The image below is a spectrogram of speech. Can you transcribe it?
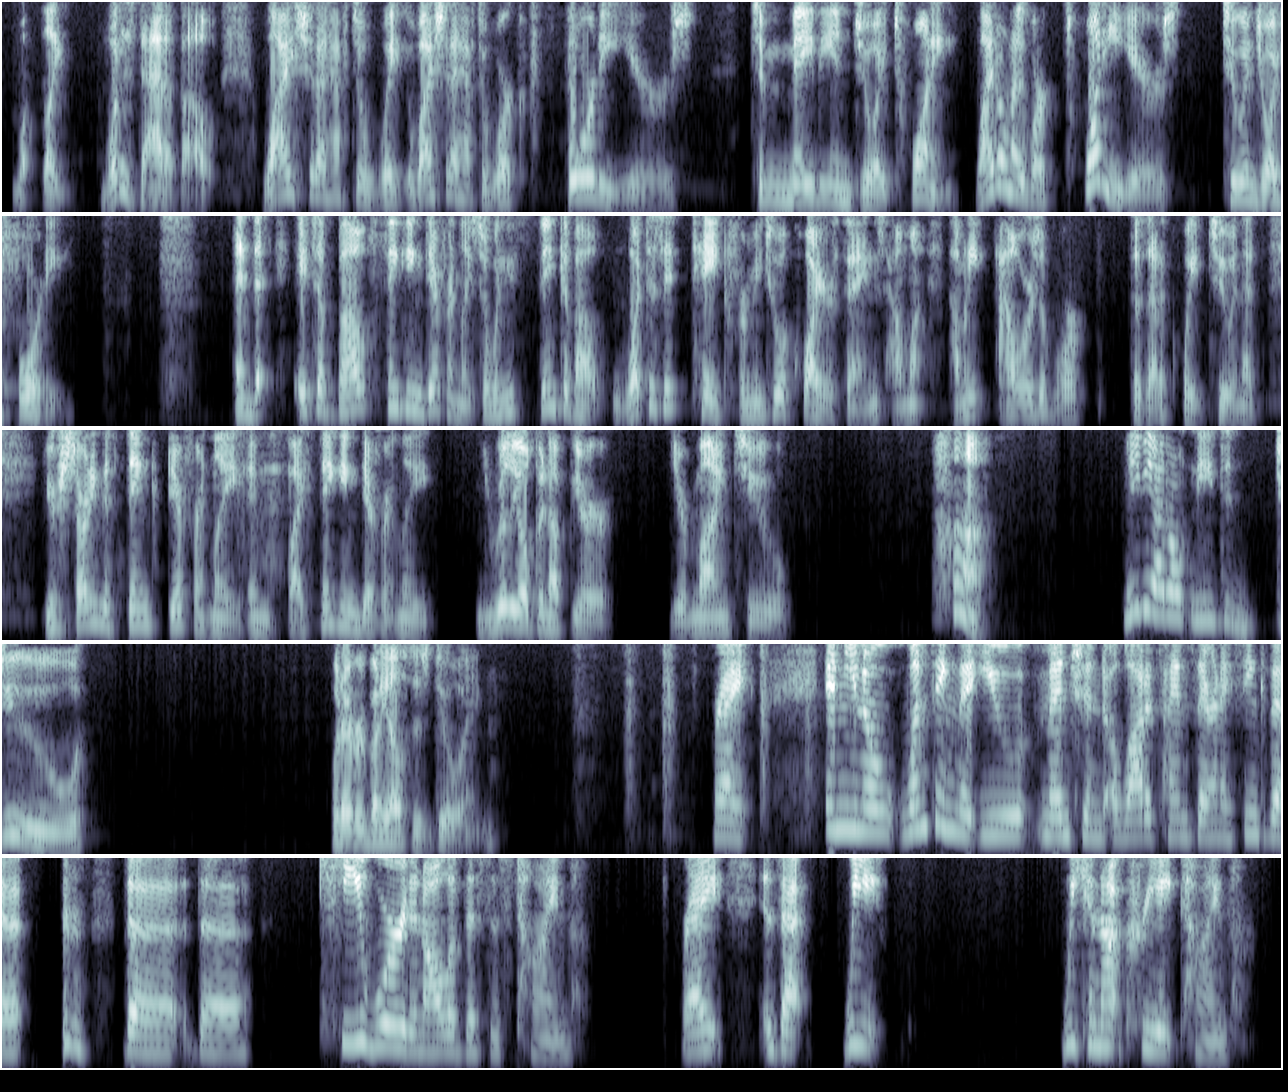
What, like, what is that about? Why should I have to wait? Why should I have to work 40 years to maybe enjoy 20? Why don't I work 20 years to enjoy 40? And it's about thinking differently. So when you think about what does it take for me to acquire things, how much, how many hours of work does that equate to? And that you're starting to think differently. And by thinking differently, you really open up your, your mind to, huh, maybe I don't need to do what everybody else is doing. Right. And you know, one thing that you mentioned a lot of times there, and I think that the the key word in all of this is time, right? Is that we we cannot create time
